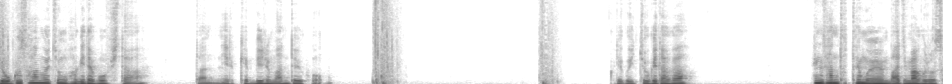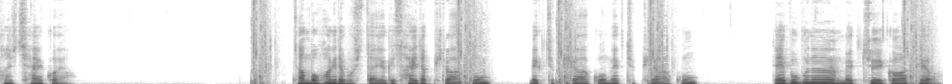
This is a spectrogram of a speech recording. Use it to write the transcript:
요구사항을 좀 확인해 봅시다. 일단 이렇게 밀을 만들고 그리고 이쪽에다가 생산 토템을 마지막으로 설치할 거예요. 자 한번 확인해 봅시다. 여기 사이다 필요하고 맥주 필요하고 맥주 필요하고 대부분은 맥주일 것 같아요.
